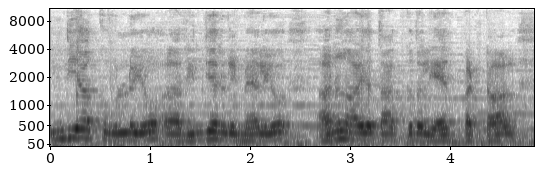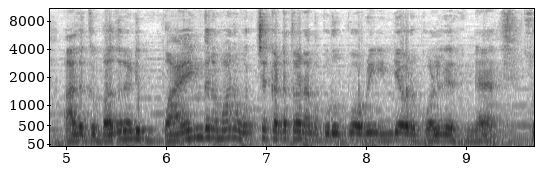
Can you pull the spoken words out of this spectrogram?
இந்தியாவுக்கு உள்ளேயோ இந்தியர்கள் மேலேயோ அணு ஆயுத தாக்குதல் ஏற்பட்டால் அதுக்கு பதிலடி பயங்கரமான உச்சக்கட்டத்தில் நாங்கள் கொடுப்போம் அப்படின்னு இந்தியாவோட கொள்கை இருக்குங்க. ஸோ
